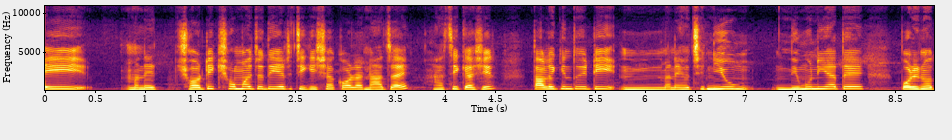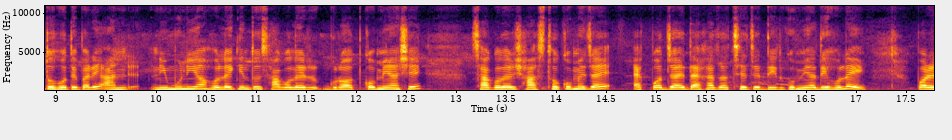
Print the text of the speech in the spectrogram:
এই মানে সঠিক সময় যদি এর চিকিৎসা করা না যায়, হাঁচি, কাশির, তাহলে কিন্তু এটি মানে হচ্ছে নিউ নিউমোনিয়াতে পরিণত হতে পারে। আর নিউমোনিয়া হলে কিন্তু ছাগলের গ্রথ কমে আসে। ছাগলের স্বাস্থ্য কমে যায়। এক পর্যায়ে দেখা যাচ্ছে যে দীর্ঘমেয়াদী হলে পরে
